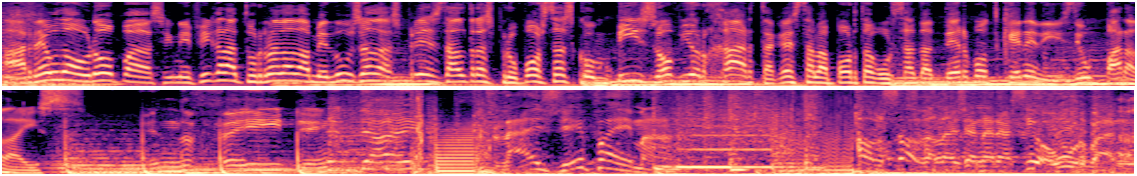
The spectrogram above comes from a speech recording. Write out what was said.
Arreu d'Europa significa la tornada de Medusa després d'altres propostes com Peace of Your Heart. Aquesta la porta al costat de Dermot Kennedy, es diu Paradise. In the fading Flash FM. El so de la generació urbana.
